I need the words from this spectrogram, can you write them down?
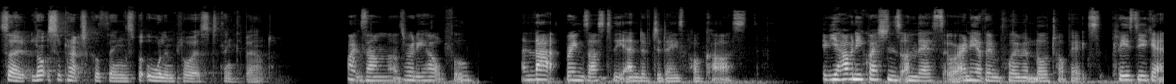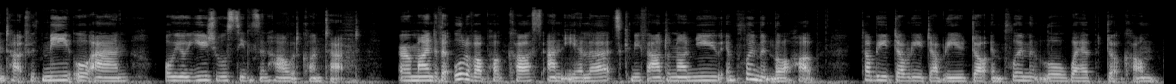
So, lots of practical things for all employers to think about. Thanks, Anne. That's really helpful. And that brings us to the end of today's podcast. If you have any questions on this or any other employment law topics, please do get in touch with me or Anne or your usual Stephenson Harwood contact. A reminder that all of our podcasts and e alerts can be found on our new Employment Law Hub, www.employmentlawweb.com.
